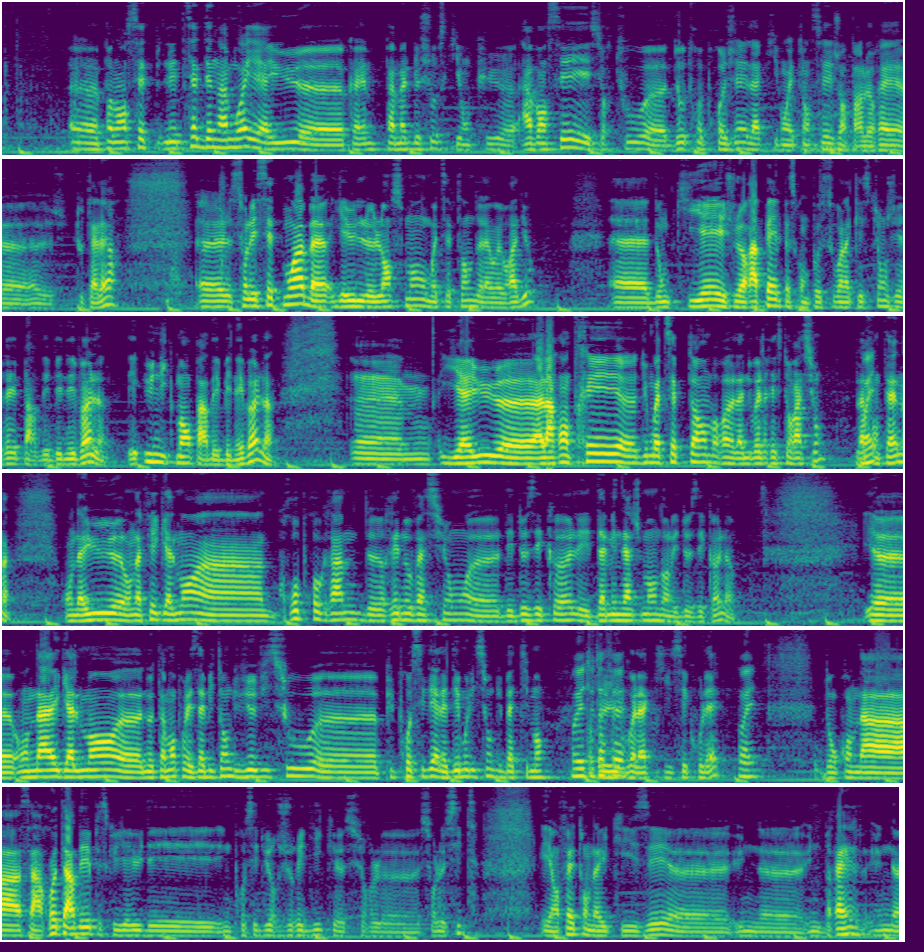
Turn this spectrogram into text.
Euh, pendant sept- les 7 derniers mois, il y a eu euh, quand même pas mal de choses qui ont pu euh, avancer et surtout euh, d'autres projets là qui vont être lancés, j'en parlerai euh, tout à l'heure. Euh, sur les 7 mois, bah, il y a eu le lancement au mois de septembre de la web radio. Euh, donc qui est, je le rappelle parce qu'on me pose souvent la question, géré par des bénévoles et uniquement par des bénévoles. Euh, il y a eu euh, à la rentrée du mois de septembre la nouvelle restauration, la Ouais. fontaine. On a eu, on a fait également un gros programme de rénovation euh, des deux écoles et d'aménagement dans les deux écoles. Euh, on a également, euh, notamment pour les habitants du Vieux Vissou, euh, pu procéder à la démolition du bâtiment Oui, tout à fait. voilà, qui s'écroulait. Oui. Donc on a, ça a retardé parce qu'il y a eu des, une procédure juridique sur le, sur le site. Et en fait, on a utilisé une, une brève, une,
